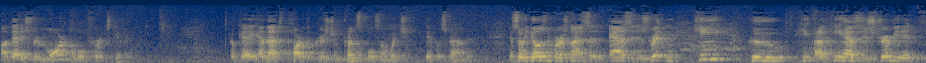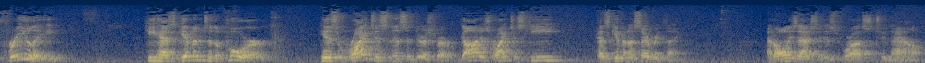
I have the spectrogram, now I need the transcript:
uh, that is remarkable for its giving. Okay, and that's part of the Christian principles on which it was founded. And so he goes in verse 9 and says, As it is written, he who he, uh, he has distributed freely, he has given to the poor, his righteousness endures forever. God is righteous. He has given us everything. And all he's asking is for us to now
